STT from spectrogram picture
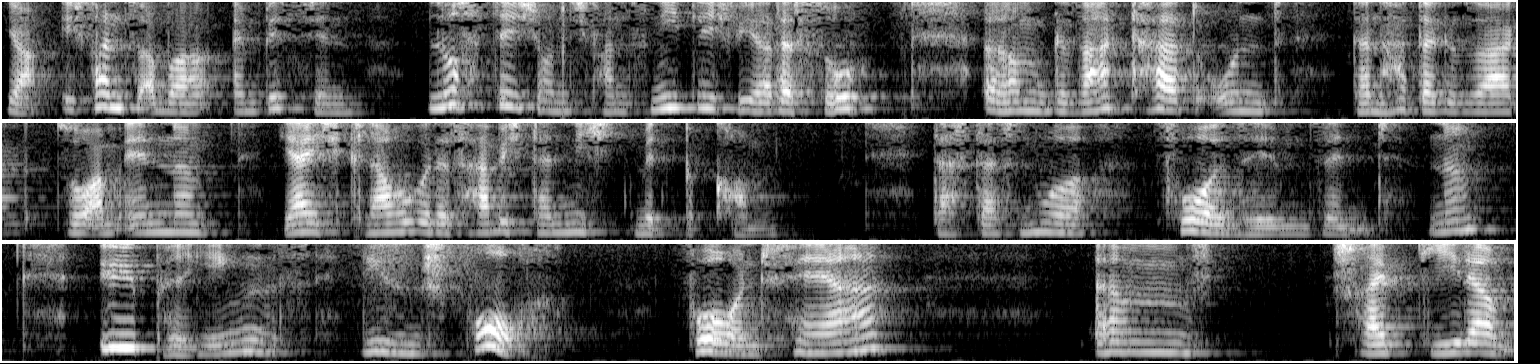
Ja, ich fand es aber ein bisschen lustig und ich fand es niedlich, wie er das so ähm, gesagt hat. Und dann hat er gesagt, so am Ende, ja, ich glaube, das habe ich dann nicht mitbekommen dass das nur Vorsilben sind. Ne? Übrigens, diesen Spruch vor und fair ähm, schreibt jeder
